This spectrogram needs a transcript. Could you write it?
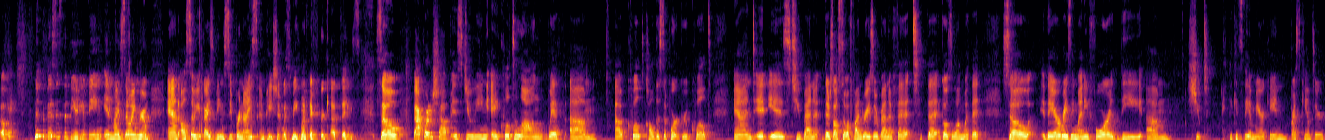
Okay, this is the beauty of being in my sewing room and also you guys being super nice and patient with me when I forget things. So Fat Quarter Shop is doing a quilt along with um, a quilt called the Support Group Quilt and it is to benefit, there's also a fundraiser benefit that goes along with it. So they are raising money for the, um, shoot, I think it's the American Breast Cancer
